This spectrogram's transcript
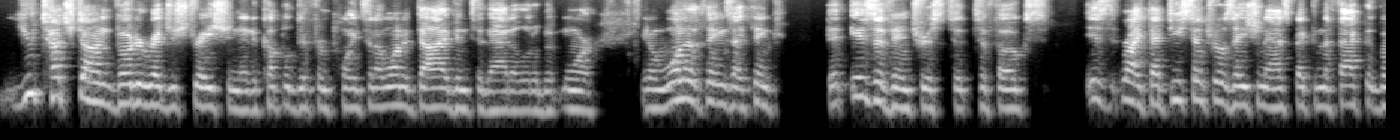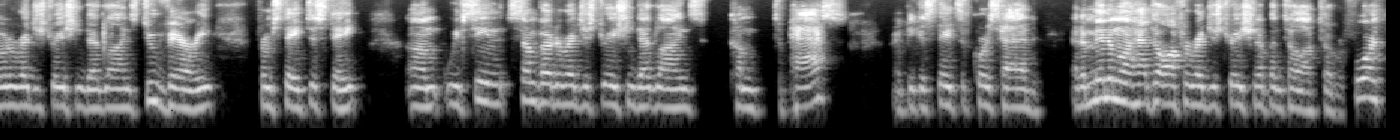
You touched on voter registration at a couple different points, and I want to dive into that a little bit more. You know, one of the things I think that is of interest to, to folks is right that decentralization aspect and the fact that voter registration deadlines do vary from state to state. Um, we've seen some voter registration deadlines come to pass, right? Because states, of course, had at a minimum had to offer registration up until October 4th.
